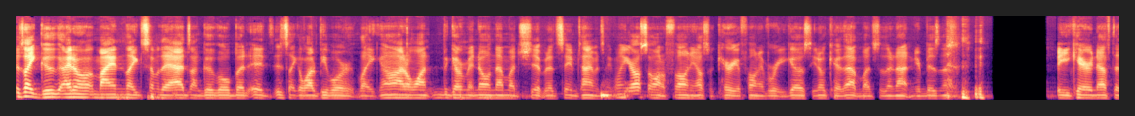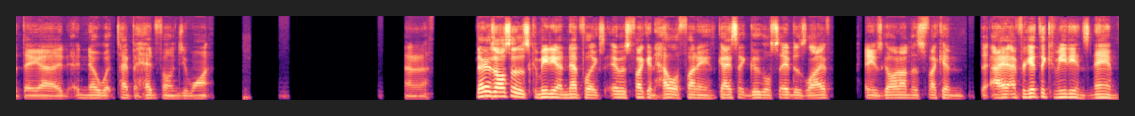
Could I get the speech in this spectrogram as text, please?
It's like Google. I don't mind like some of the ads on Google, but it, it's like a lot of people are like, oh, I don't want the government knowing that much shit. But at the same time, it's like, well, you're also on a phone. You also carry a phone everywhere you go, so you don't care that much. So they're not in your business. but you care enough that they uh, know what type of headphones you want. I don't know. There's also this comedian on Netflix. It was fucking hella funny. The guy said Google saved his life, and he was going on this fucking. I, I forget the comedian's name.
